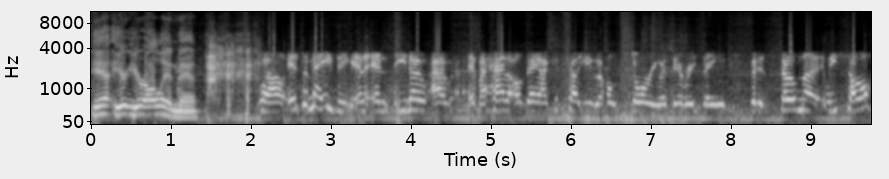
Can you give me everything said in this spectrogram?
Yeah, you're, you're all in, man. Well, it's amazing, and and you know, I, if I had it all day, I could tell you the whole story with everything. But it's so much. We saw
